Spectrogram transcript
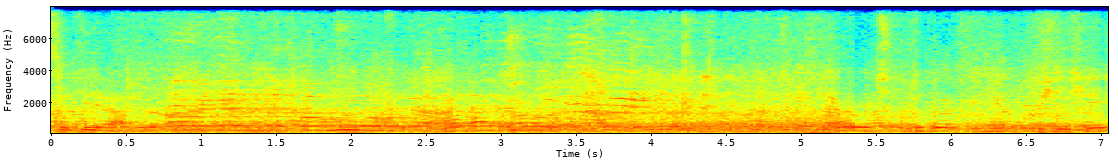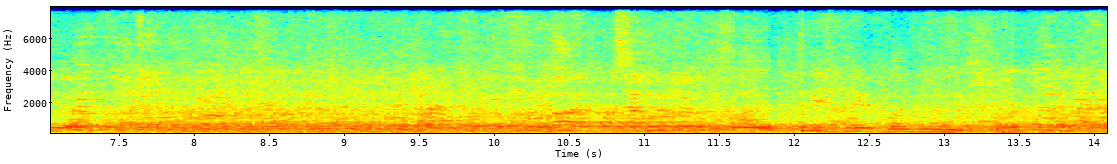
Короче, туда к ней я Три лет на.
